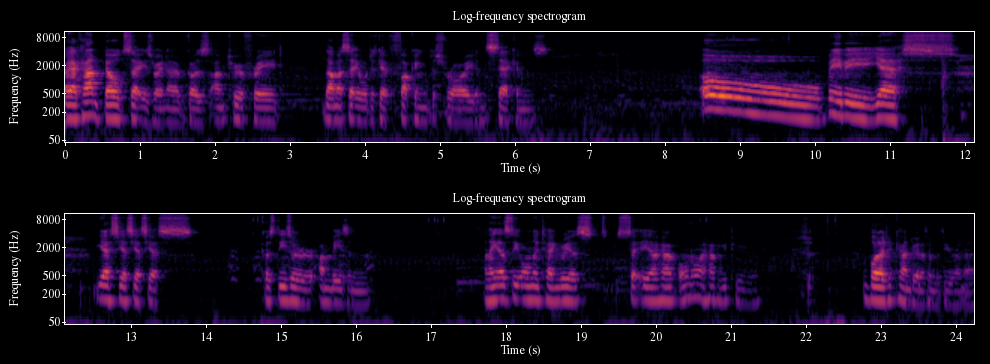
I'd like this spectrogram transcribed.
Like, I can't build cities right now because I'm too afraid that my city will just get fucking destroyed in seconds. Oh, baby, yes. Yes, yes, yes, yes. because these are amazing. I think that's the only Tangriest city I have. Oh no, I have you too. But I can't do anything with you right now.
